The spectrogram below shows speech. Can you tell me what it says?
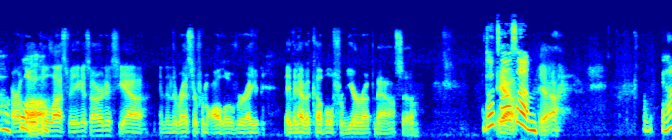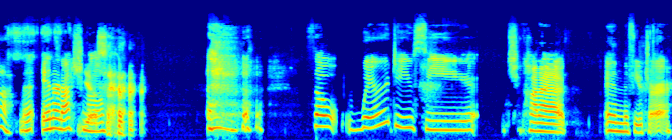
Oh, are cool. local Las Vegas artists. Yeah, and then the rest are from all over. I, I even have a couple from Europe now. So That's Yeah. awesome. yeah, Yeah, international. yes. so, where do you see Chicana in the future?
